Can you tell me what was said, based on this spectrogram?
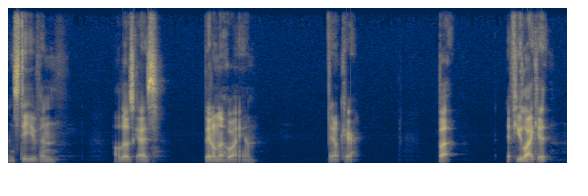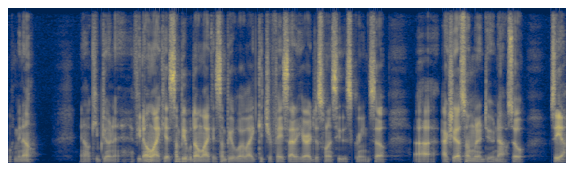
and Steve and all those guys. They don't know who I am. They don't care. But if you like it, let me know. And I'll keep doing it. If you don't like it, some people don't like it. Some people are like, get your face out of here. I just want to see the screen. So uh, actually, that's what I'm going to do now. So see ya.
